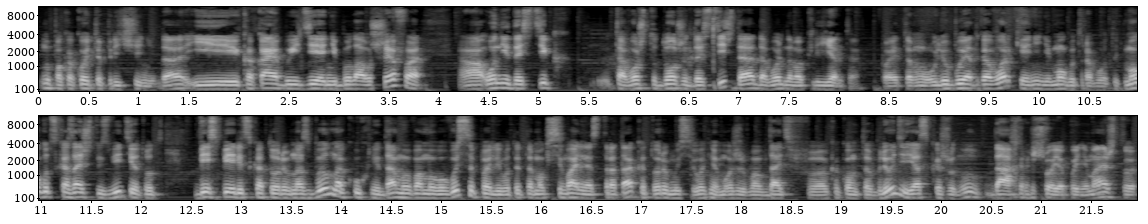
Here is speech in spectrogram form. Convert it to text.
ну, по какой-то причине, да, и какая бы идея ни была у шефа, а, он не достиг того, что должен достичь да, довольного клиента. Поэтому любые отговорки, они не могут работать. Могут сказать, что, извините, вот весь перец, который у нас был на кухне, да, мы вам его высыпали, вот это максимальная острота, которую мы сегодня можем вам дать в каком-то блюде. Я скажу, ну, да, хорошо, я понимаю, что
